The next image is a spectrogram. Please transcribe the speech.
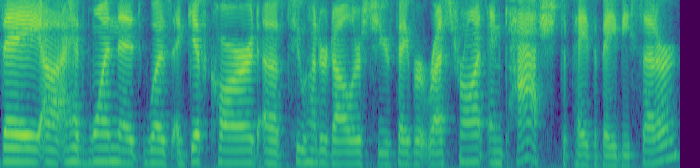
They, uh, I had one that was a gift card of $200 to your favorite restaurant and cash to pay the babysitter.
